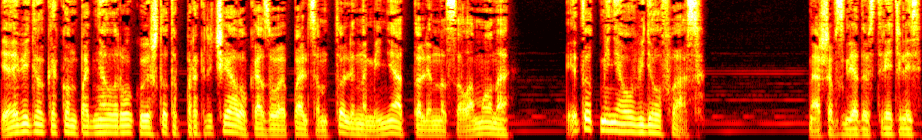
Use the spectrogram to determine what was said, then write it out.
Я видел, как он поднял руку и что-то прокричал, указывая пальцем то ли на меня, то ли на Соломона, и тут меня увидел Фас. Наши взгляды встретились.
